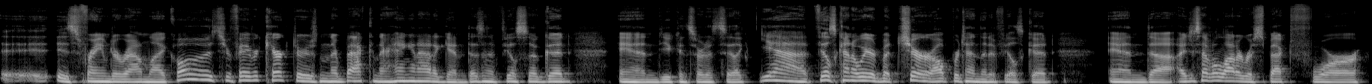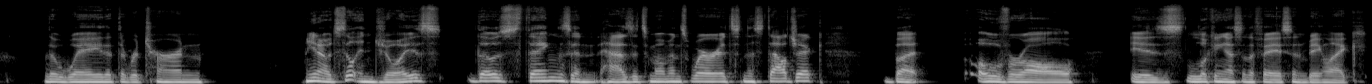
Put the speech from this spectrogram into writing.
is framed around like oh it's your favorite characters and they're back and they're hanging out again. Doesn't it feel so good? And you can sort of say like, yeah, it feels kind of weird, but sure, I'll pretend that it feels good. And uh, I just have a lot of respect for the way that the return, you know, it still enjoys those things and has its moments where it's nostalgic, but overall is looking us in the face and being like,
